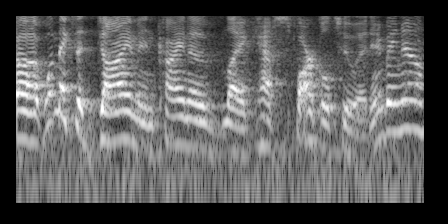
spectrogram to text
uh, what makes a diamond kind of like have sparkle to it? Anybody know?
